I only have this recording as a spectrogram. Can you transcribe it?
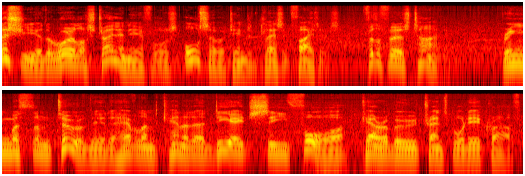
This year, the Royal Australian Air Force also attended Classic Fighters for the first time, bringing with them two of their de Havilland Canada DHC 4 Caribou transport aircraft.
